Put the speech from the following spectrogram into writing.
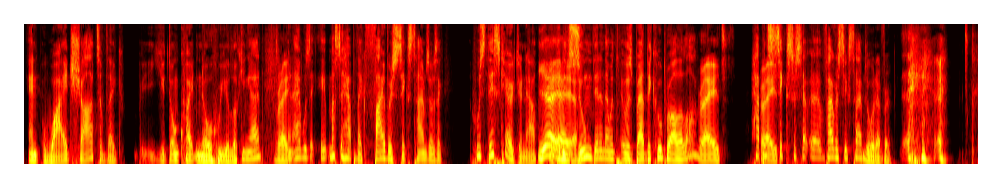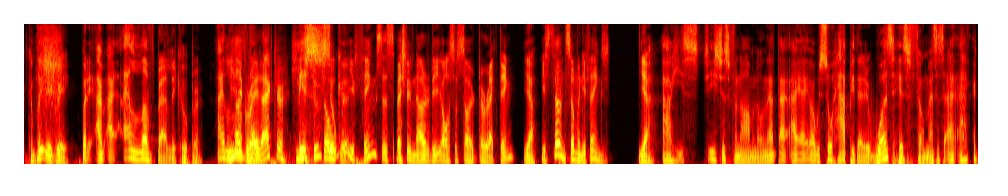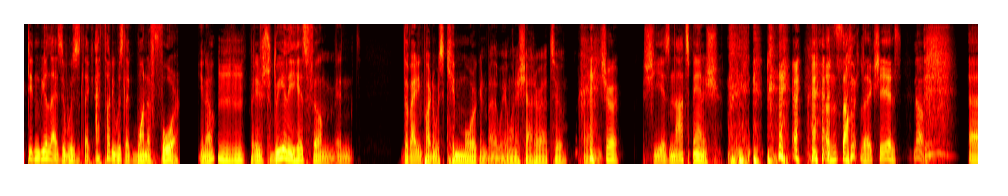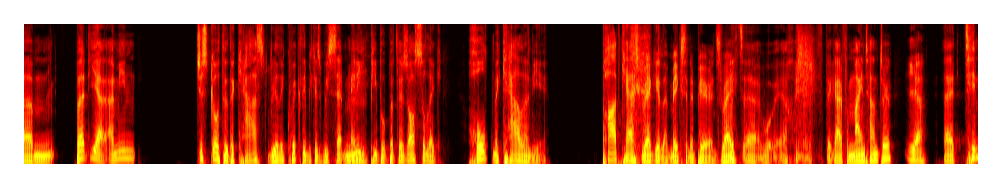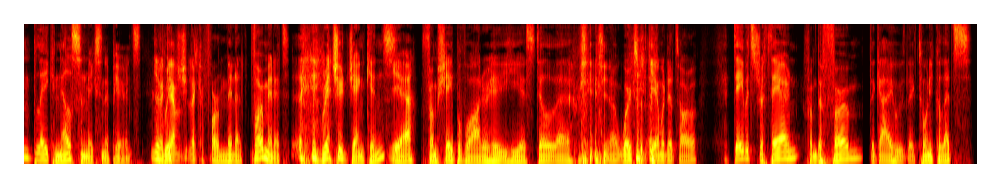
and wide shots of like you don't quite know who you're looking at. Right. And I was like, it must have happened like five or six times. I was like, who's this character now? Yeah, And yeah, it yeah. zoomed in, and then it was Bradley Cooper all along. right. Happened Right. six or seven, uh, five or six times or whatever. Completely agree. But I, I, I love Bradley Cooper. I He's love a great that. actor. He He's is doing so so, good. many things, especially now that he also started directing. Yeah. He's in so many things. Yeah, ah, he's he's just phenomenal, and that, that I I was so happy that it was his film. As I, I, didn't realize it was like I thought he was like one of four, you know, Mm-hmm. but it was really his film. And the writing partner was Kim Morgan, by the way. I want to shout her out too. Um, sure. she is not Spanish. Doesn't sound like she is. no, um, but yeah, I mean, just go through the cast really quickly because we said many Mhm. people, but there's also like Holt McCallany, podcast regular, makes an appearance, right? uh, uh, the guy from Mindhunter. Yeah. Uh, Tim Blake Nelson makes an appearance Yeah, like, Rich- yeah, like for a minute. for a minute. Richard Jenkins yeah. from Shape of Water. He he is still uh, you know works with Guillermo del Toro. David Strathairn from The Firm, the guy who's like Toni Collette's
